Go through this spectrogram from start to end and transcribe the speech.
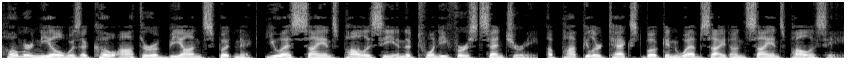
Homer Neal was a co-author of Beyond Sputnik, U.S. Science Policy in the 21st Century, a popular textbook and website on science policy.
